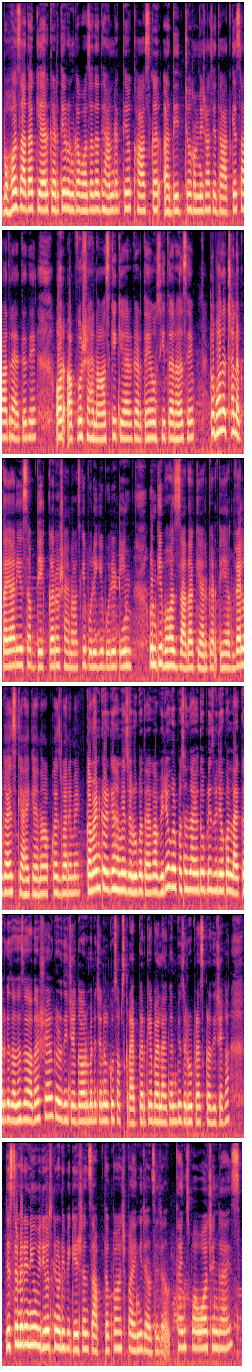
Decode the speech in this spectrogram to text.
बहुत ज़्यादा केयर करती है और उनका बहुत ज़्यादा ध्यान रखती है और ख़ासकर अदित जो हमेशा सिद्धार्थ के साथ रहते थे और अब वो शहनाज की केयर करते हैं उसी तरह से। तो बहुत अच्छा लगता है यार ये सब देख कर शहनाज की पूरी की पूरी टीम उनकी बहुत ज़्यादा केयर करती है। वेल गाइज़ क्या है कहना आपका इस बारे में? कमेंट करके हमें ज़रूर बताएगा। वीडियो अगर पसंद आए तो प्लीज़ वीडियो को लाइक करके ज़्यादा से ज़्यादा शेयर कर दीजिएगा और मेरे चैनल को सब्सक्राइब करके बेलाइकन भी ज़रूर प्रेस कर दीजिएगा, जिससे मेरे न्यू वीडियोज़ की नोटिफिकेशन आप तक पहुँच पाएँगी जल्द से जल्द। थैंक्स फॉर वॉचिंग गाइज़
